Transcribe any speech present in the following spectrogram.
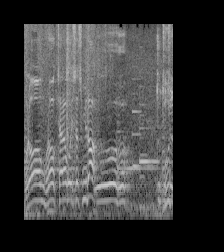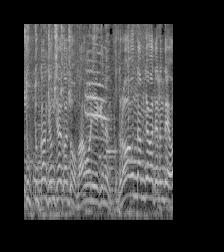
무럭무럭 자라고 있었습니다. 무뚝뚝한 경찰관도 망원이에게는 부드러운 남자가 되는데요.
